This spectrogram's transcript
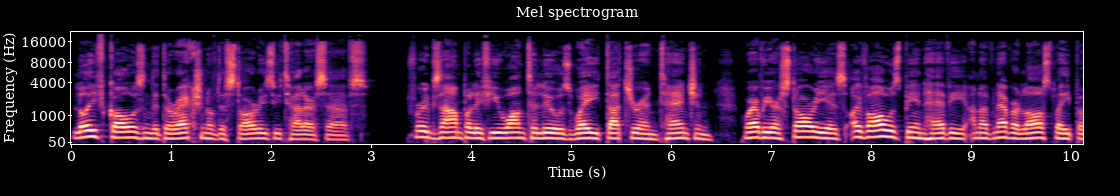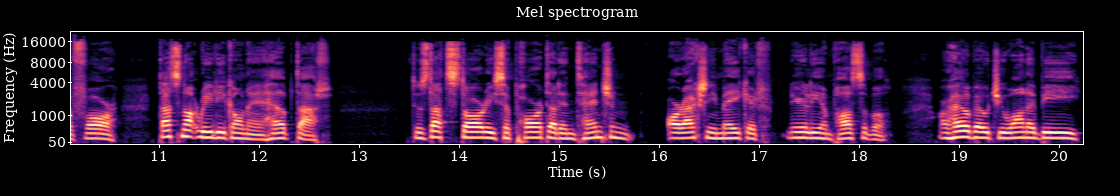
Life goes in the direction of the stories we tell ourselves. For example, if you want to lose weight, that's your intention. Wherever your story is, I've always been heavy and I've never lost weight before. That's not really going to help that. Does that story support that intention? or actually make it nearly impossible? Or how about you want to be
